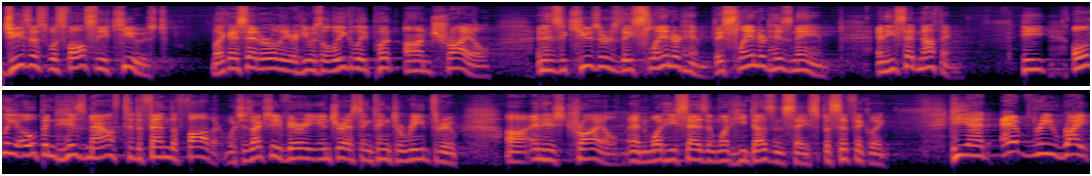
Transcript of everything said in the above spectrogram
jesus was falsely accused like I said earlier, he was illegally put on trial, and his accusers, they slandered him. They slandered his name, and he said nothing. He only opened his mouth to defend the Father, which is actually a very interesting thing to read through uh, in his trial and what he says and what he doesn't say specifically. He had every right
